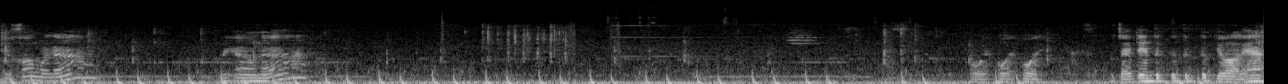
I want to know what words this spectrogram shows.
อย่าเข้ามานะไม่เอานะ โอ้ ยโอ้ยโอ้ยหัวใจเต้นตึกตึกตึกตึกอยู่ตลอดเลยฮะ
